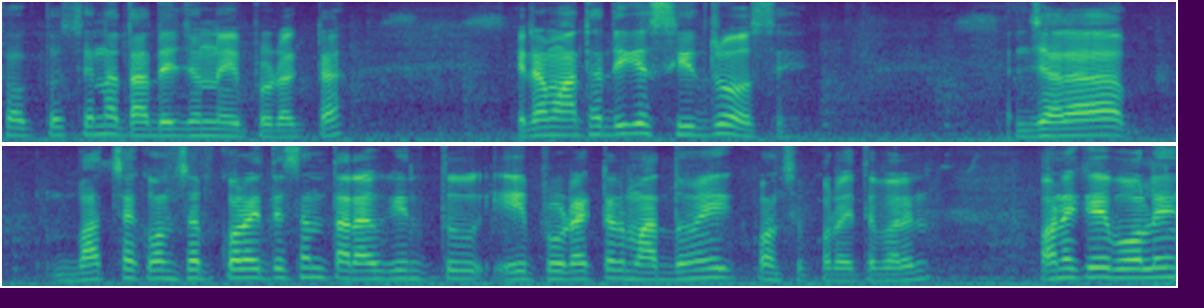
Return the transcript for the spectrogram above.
শক্ত হচ্ছে না, তাদের জন্য এই প্রোডাক্টটা। এটা মাথার দিকে ছিদ্র আছে। যারা বাচ্চা কনসেপ্ট করাইতেছেন, তারাও কিন্তু এই প্রোডাক্টটার মাধ্যমেই কনসেপ্ট করাইতে পারেন। অনেকে বলেন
